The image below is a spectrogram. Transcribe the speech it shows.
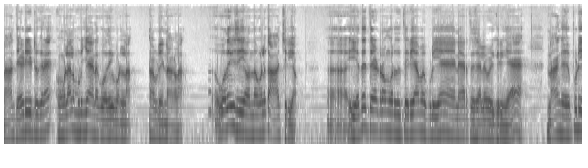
நான் தேடிட்டு இருக்கிறேன் உங்களால் முடிஞ்சால் எனக்கு உதவி பண்ணலாம் அப்படின்னாங்களாம் உதவி செய்ய வந்தவங்களுக்கு ஆச்சரியம். எதை தேடுறோங்கிறது தெரியாமல் இப்படி ஏன் நேரத்தை செலவழிக்கிறீங்க? நாங்கள் எப்படி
